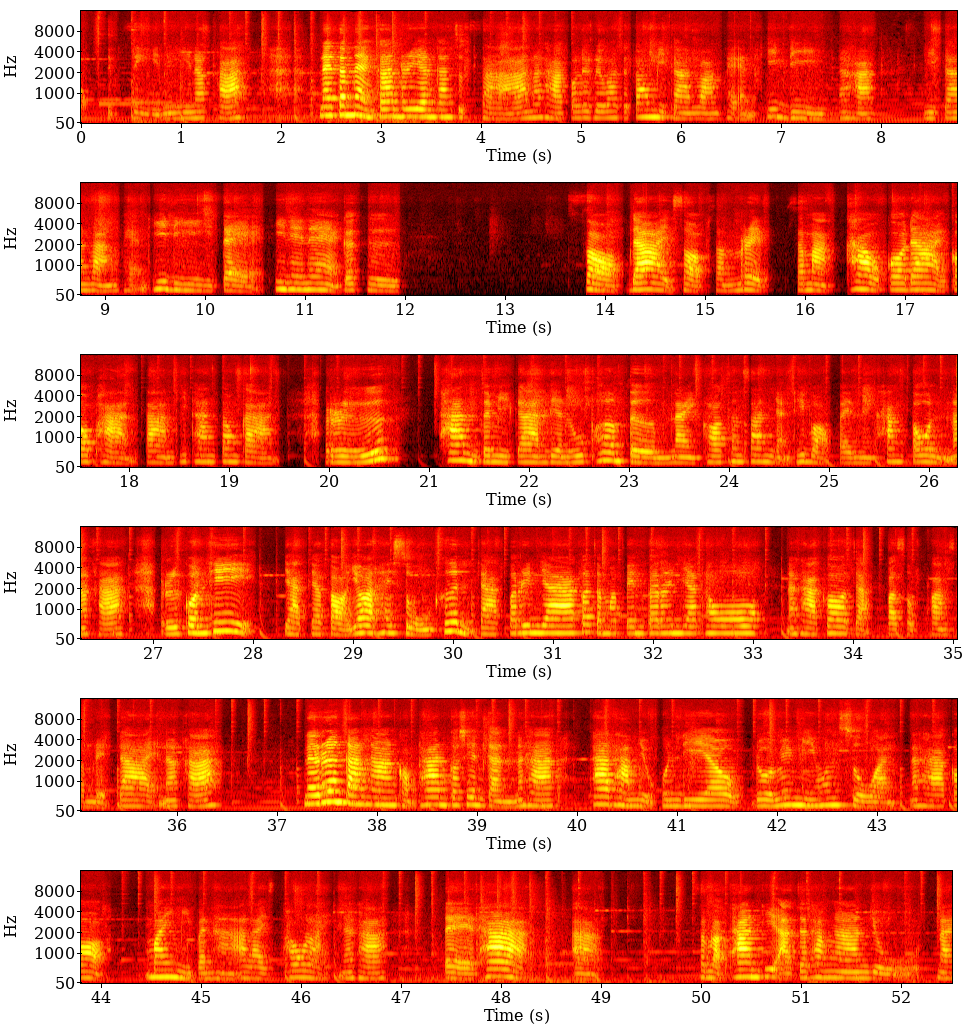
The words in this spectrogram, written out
2564 นี้นะคะ ในตำแหน่งการเรียนการศึกษานะคะ ก็เรียกได้ว่าจะต้องมีการวางแผนที่ดีนะคะ มีการวางแผนที่ดี แต่ที่แน่ ๆก็คือ สอบได้สอบสำเร็จสมัครเข้าก็ได้ก็ผ่านตามที่ท่านต้องการ หรือท่านจะมีการเรียนรู้เพิ่มเติมในคอร์สสั้น ๆ อย่างที่บอกไปในข้างต้นนะคะ หรือคนที่ อยากจะต่อยอดให้สูงขึ้น จากปริญญาก็จะมาเป็นปริญญาโทนะคะ ก็จะประสบความสำเร็จได้นะคะ ในเรื่องการงานของท่านก็เช่นกันนะคะ ถ้าทำอยู่คนเดียวโดยไม่มีหุ้นส่วนนะคะ ก็ไม่มีปัญหาอะไรเท่าไหร่นะคะ แต่ถ้าสำหรับท่านที่อาจจะทำงานอยู่ใน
